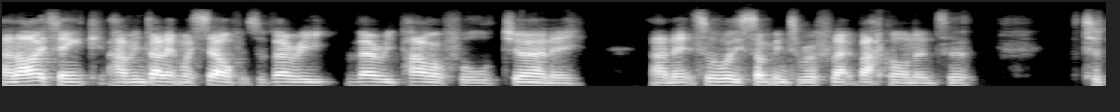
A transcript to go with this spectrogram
and I think having done it myself, it's a very very powerful journey, and it's always something to reflect back on and to to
